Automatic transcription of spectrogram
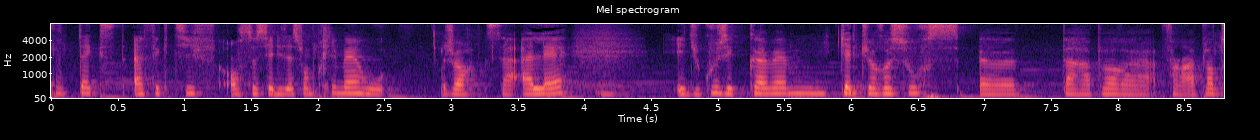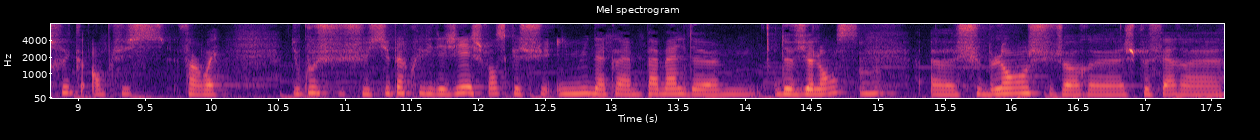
contexte affectif en socialisation primaire où genre ça allait. Mm. et du coup, j'ai quand même quelques ressources par rapport à, à plein de trucs en plus. Enfin, ouais. Du coup, je, suis super privilégiée et je pense que je suis immune à quand même pas mal de, de violence. Mhm. Je suis blanche, je suis genre, je peux faire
